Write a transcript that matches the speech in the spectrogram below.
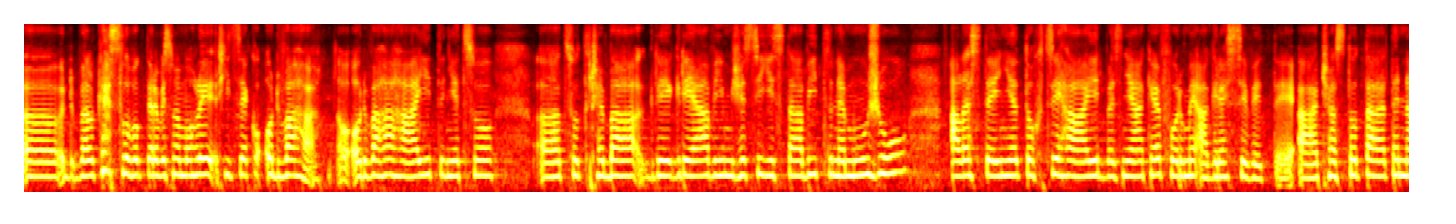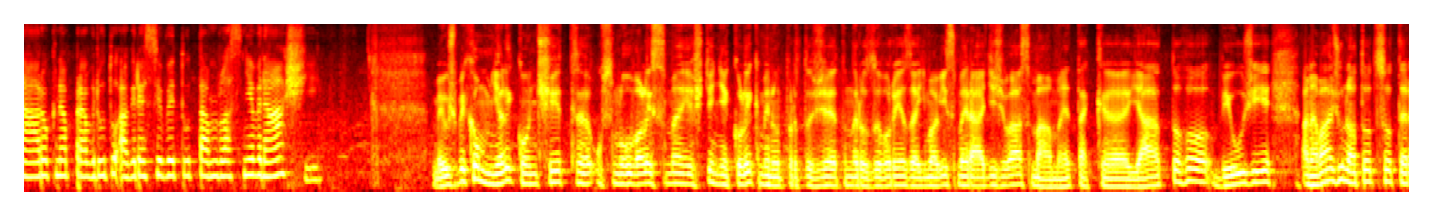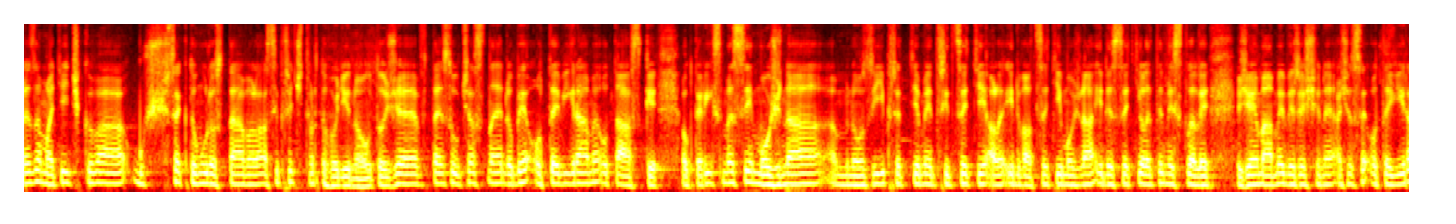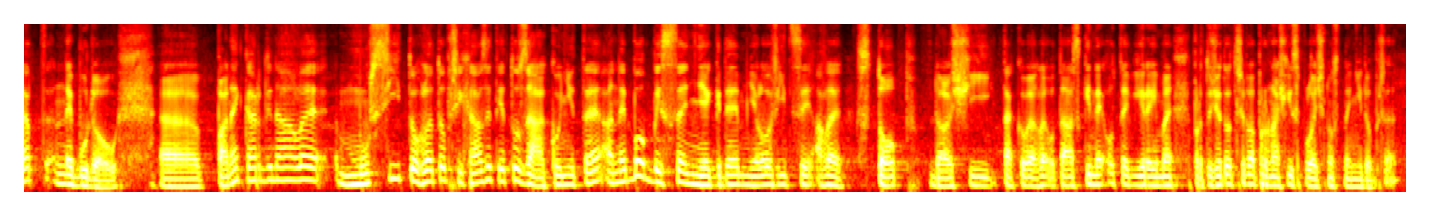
velké slovo, které bychom mohli říct jako odvaha. Odvaha hájit něco, uh, co třeba, kdy, kdy já vím, že si jistá být nemůžu, ale stejně to chci hájit bez nějaké formy agresivity. A často ta, ten nárok na pravdu, tu agresivitu tam vlastně vnáší. My už bychom měli končit, usmlouvali jsme ještě několik minut, protože ten rozhovor je zajímavý, jsme rádi, že vás máme, tak eh, já toho využiji a navážu na to, co Tereza Matičková už se k tomu dostávala asi před čtvrt hodinou, to, že v té současné době otevíráme otázky, o kterých jsme si možná mnozí před těmi 30, ale i 20, možná i 10 lety mysleli, že je máme vyřešené a že se otevírat nebudou. Eh, pane kardinále, musí tohleto přicházet, je to zákonité, anebo by se někde mělo říci, ale stop, další takovéhle otázky neotevírejme, protože to třeba pro naší společnost není dobře?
